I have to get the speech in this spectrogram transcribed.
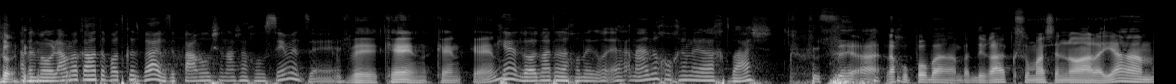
מאוד. אבל מעולם לא הקלטנו את הפודקאסט ב live, זו פעם ראשונה שאנחנו עושים את זה. וכן, כן, כן. כן, ועוד מעט אנחנו, לאן אנחנו הולכים לירח דבש? זה, ה- אנחנו פה בדירה הקסומה של נועה על הים.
